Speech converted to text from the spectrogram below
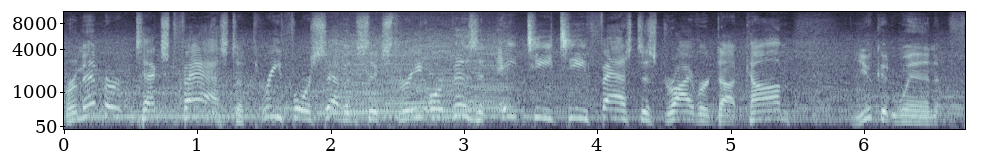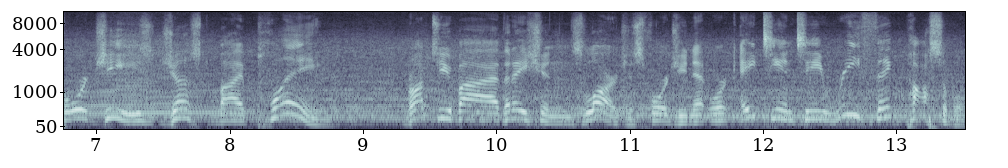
Remember, text FAST to 34763 or visit attfastestdriver.com. You could win 4Gs just by playing. Brought to you by the nation's largest 4G network, AT&T Rethink Possible.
